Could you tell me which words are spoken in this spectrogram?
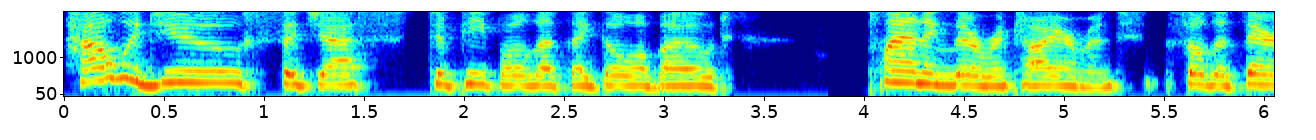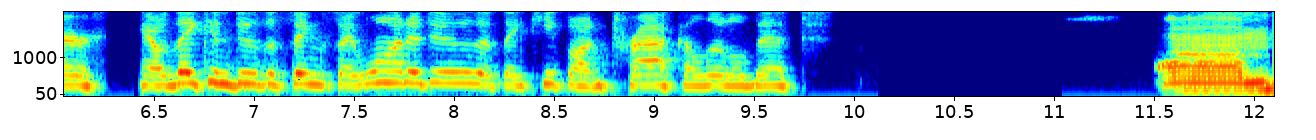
how would you suggest to people that they go about planning their retirement so that they're you know they can do the things they want to do that they keep on track a little bit? Um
